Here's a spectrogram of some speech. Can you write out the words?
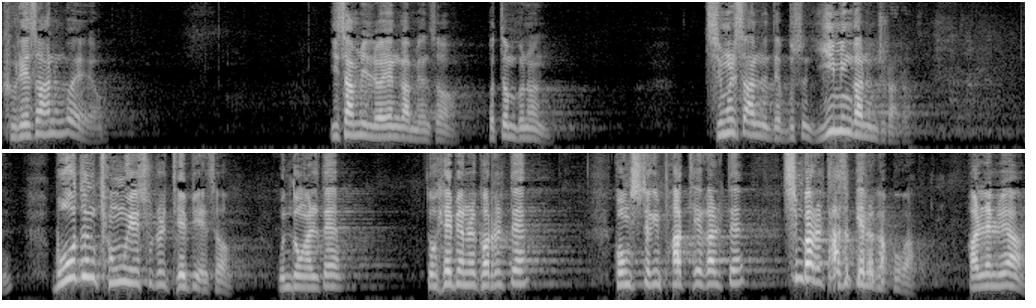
그래서 하는 거예요. 2, 3일 여행 가면서 어떤 분은 짐을 쌌는데 무슨 이민 가는 줄 알아. 모든 경우의 수를 대비해서 운동할 때, 또 해변을 걸을 때, 공식적인 파티에 갈 때, 신발을 다섯 개를 갖고 가. 할렐루야.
